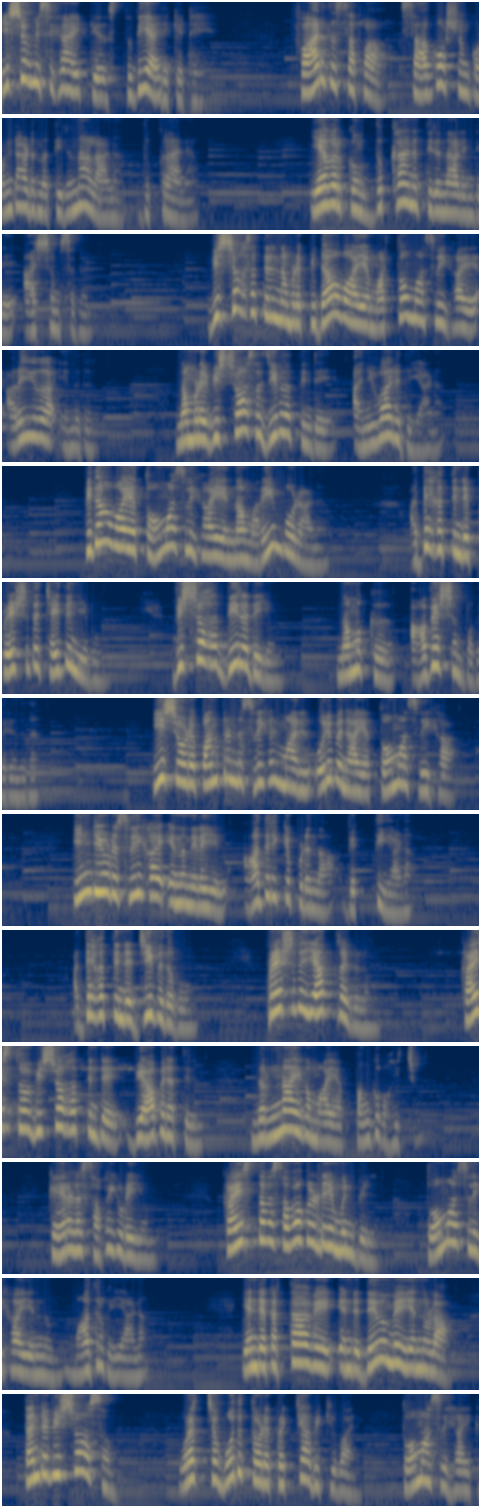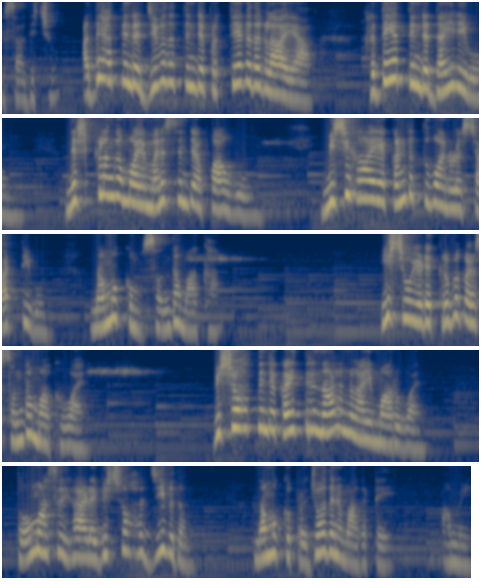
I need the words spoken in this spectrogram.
ഈശോ മിസിഹായ്ക്ക് സ്തുതിയായിരിക്കട്ടെ. ഭാരതസഭ സാഘോഷം കൊണ്ടാടുന്ന തിരുനാളാണ് ദുക്രാന ഏവർക്കും ദുഃഖാന തിരുനാളിന്റെ ആശംസകൾ. വിശ്വാസത്തിൽ നമ്മുടെ പിതാവായ മർത്തോമാസ്ലിഹായെ അറിയുക എന്നത് നമ്മുടെ വിശ്വാസ ജീവിതത്തിന്റെ അനിവാര്യതയാണ്. പിതാവായ തോമാസ്ലിഹായെ നാം അറിയുമ്പോഴാണ് അദ്ദേഹത്തിന്റെ പ്രേക്ഷിത ചൈതന്യവും വിശ്വാസധീരതയും നമുക്ക് ആവേശം പകരുന്നത്. ഈശോയുടെ പന്ത്രണ്ട് സ്ലീഹന്മാരിൽ ഒരുവനായ തോമസ് സ്ലീഹ ഇന്ത്യയുടെ സ്ലീഹ എന്ന നിലയിൽ ആദരിക്കപ്പെടുന്ന വ്യക്തിയാണ്. അദ്ദേഹത്തിന്റെ ജീവിതവും പ്രേക്ഷിത യാത്രകളും ക്രൈസ്തവ വിശ്വാസത്തിന്റെ വ്യാപനത്തിൽ നിർണായകമായ പങ്ക് വഹിച്ചു. കേരള സഭയുടെയും ക്രൈസ്തവ സഭകളുടെയും മുൻപിൽ തോമസ് ലിഹ എന്നും മാതൃകയാണ്. എന്റെ കർത്താവെ എന്റെ ദൈവമേ എന്നുള്ള തന്റെ വിശ്വാസം ഉറച്ച ബോധത്തോടെ പ്രഖ്യാപിക്കുവാൻ തോമാസ് ലിഹായിക്ക് സാധിച്ചു. അദ്ദേഹത്തിന്റെ ജീവിതത്തിന്റെ പ്രത്യേകതകളായ ഹൃദയത്തിന്റെ ധൈര്യവും നിഷ്കളങ്കമായ മനസ്സിന്റെ അഭാവവും മിശിഹായെ കണ്ടെത്തുവാനുള്ള ശാഠ്യവും നമുക്കും സ്വന്തമാക്കാം. ഈശോയുടെ കൃപകൾ സ്വന്തമാക്കുവാൻ വിശ്വാസത്തിന്റെ കൈത്തിരി നാളങ്ങളായി മാറുവാൻ തോമാസ് ലിഹായുടെ വിശ്വാസ ജീവിതം നമുക്ക് പ്രചോദനമാകട്ടെ. അമേൻ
